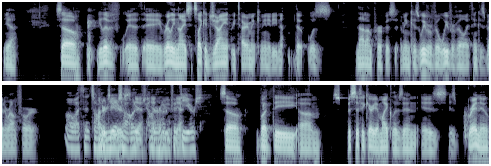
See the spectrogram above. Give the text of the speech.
Yeah. So you live with a really nice. It's like a giant retirement community that was not on purpose. I mean, because Weaverville, Weaverville, I think has been around for Oh, I think it's 100 Hundreds years, years. 100, Yeah, yeah, 100, 150 yeah. years. so. But the um, specific area Mike lives in is is brand new,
